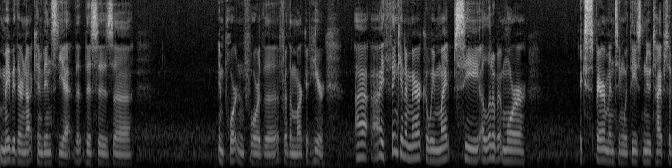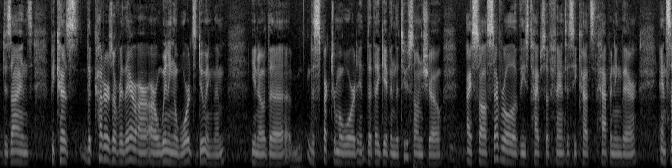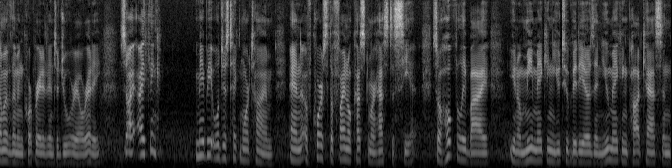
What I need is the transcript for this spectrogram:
maybe they're not convinced yet that this is uh, important for the for the market here. I, I think in America we might see a little bit more experimenting with these new types of designs because the cutters over there are, are winning awards doing them. You know the the Spectrum Award that they give in the Tucson show. I saw several of these types of fantasy cuts happening there, and some of them incorporated into jewelry already. So I, I think maybe it will just take more time. And of course, the final customer has to see it. So hopefully, by you know me making YouTube videos and you making podcasts and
